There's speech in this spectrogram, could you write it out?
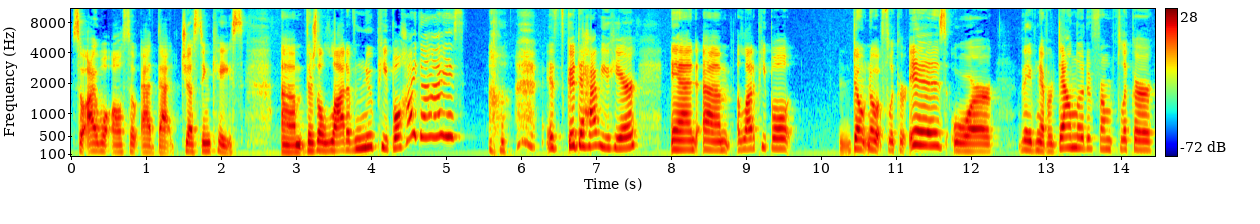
So I will also add that just in case. Um, there's a lot of new people. Hi guys! it's good to have you here. And um, a lot of people don't know what Flickr is or they've never downloaded from Flickr.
